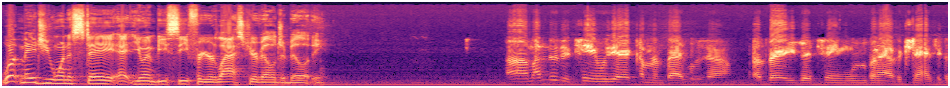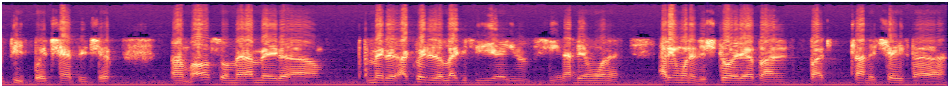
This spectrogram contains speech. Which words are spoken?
What made you want to stay at UMBC for your last year of eligibility? Um, I knew the team we had coming back was uh, a very good team. We were going to have a chance to compete for a championship. Um, also, man, I made a um, made a, I created a legacy here at UMBC, and I didn't want to, I didn't want to destroy that by by trying to chase uh,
